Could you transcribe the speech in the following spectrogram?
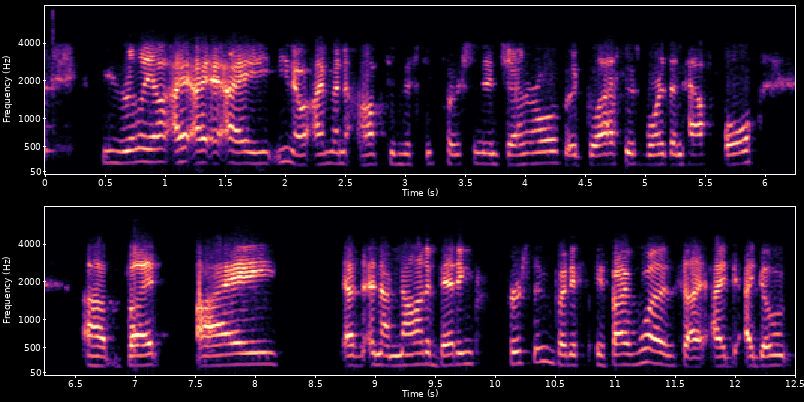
really, I, I, I, you know, I'm an optimistic person in general. The glass is more than half full, uh, but I, and I'm not a betting person. But if if I was, I, I, I don't,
